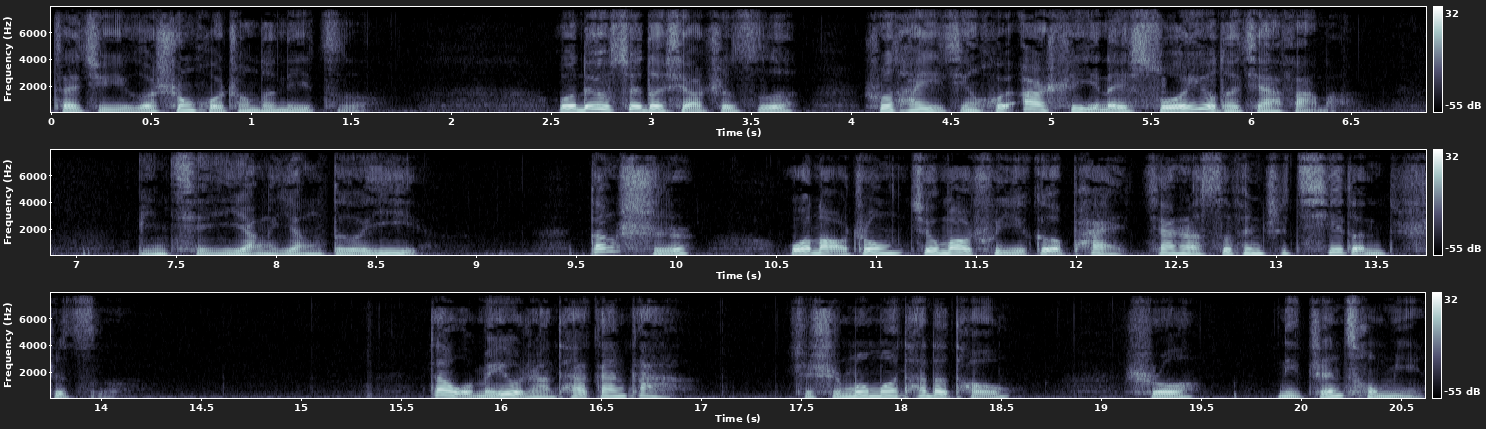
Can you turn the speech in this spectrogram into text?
再举一个生活中的例子，我六岁的小侄子说他已经会二十以内所有的加法了。并且洋洋得意，当时我脑中就冒出一个派加上四分之七的式子，但我没有让他尴尬，只是摸摸他的头，说：“你真聪明。”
